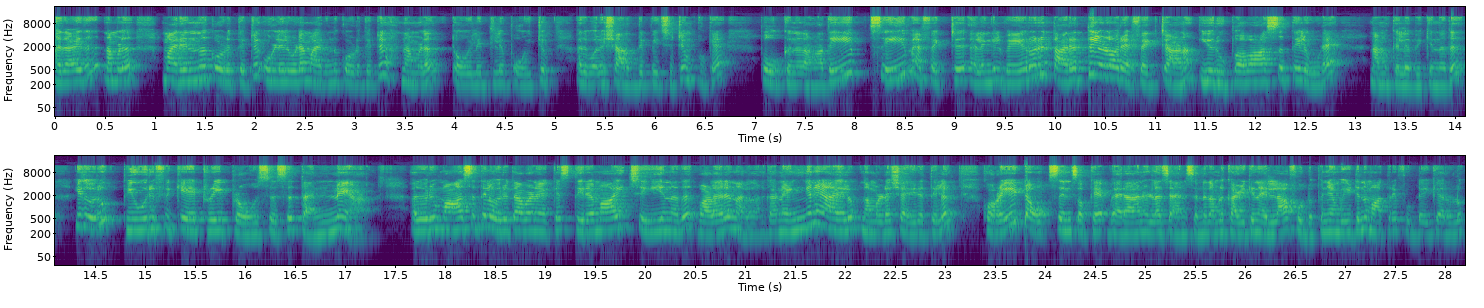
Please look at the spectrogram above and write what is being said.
അതായത് നമ്മൾ മരുന്ന് കൊടുത്തിട്ട് ഉള്ളിലൂടെ മരുന്ന് കൊടുത്തിട്ട് നമ്മൾ ടോയ്ലറ്റിൽ പോയിട്ടും അതുപോലെ ഛർദ്ദിപ്പിച്ചിട്ടും ഒക്കെ പോക്കുന്നതാണ്. അതേ സെയിം എഫക്റ്റ് അല്ലെങ്കിൽ വേറൊരു തരത്തിലുള്ള ഒരു എഫക്റ്റ് ആണ് ഈ ഒരു ഉപവാസത്തിലൂടെ നമുക്ക് ലഭിക്കുന്നത്. ഇതൊരു പ്യൂരിഫിക്കേറ്ററി പ്രോസസ്സ് തന്നെയാണ്. അതൊരു മാസത്തിൽ ഒരു തവണയൊക്കെ സ്ഥിരമായി ചെയ്യുന്നത് വളരെ നല്ലതാണ്. കാരണം എങ്ങനെയായാലും നമ്മുടെ ശരീരത്തിൽ കുറേ ടോക്സിൻസ് ഒക്കെ വരാനുള്ള ചാൻസ് ഉണ്ട്. നമ്മൾ കഴിക്കുന്ന എല്ലാ ഫുഡും ഇപ്പം ഞാൻ വീട്ടിൽ നിന്ന് മാത്രമേ ഫുഡ് കഴിക്കാറുള്ളൂ.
